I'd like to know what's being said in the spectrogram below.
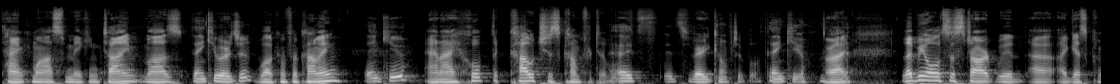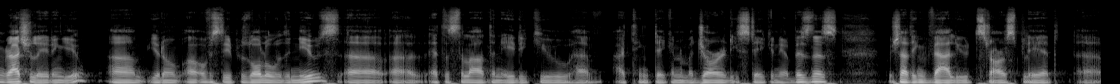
thank Maaz for making time. Maaz, thank you, Arjun. Welcome for coming. Thank you. And I hope the couch is comfortable. It's it's very comfortable. Thank you. All right. Let me also start with, uh, I guess, congratulating you. Um, you know, obviously it was all over the news. Uh, uh, Etisalat and ADQ have, I think, taken a majority stake in your business, which I think valued Starzplay at uh,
